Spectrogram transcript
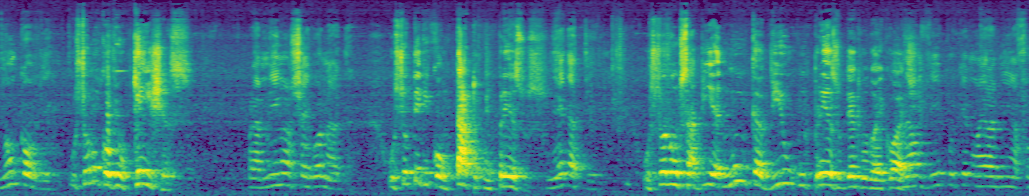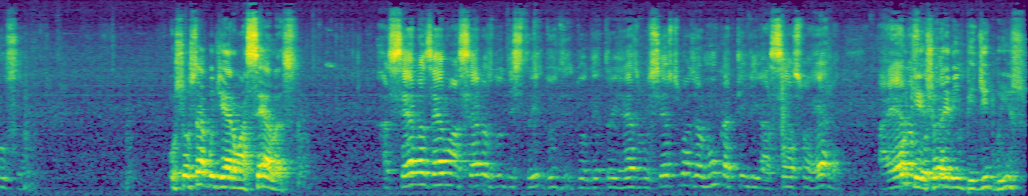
Nunca ouvi. O senhor nunca ouviu queixas? Para mim não chegou nada. O senhor teve contato com presos? Negativo. O senhor não sabia, nunca viu um preso dentro do OICOT? Não vi porque não era a minha função. O senhor sabe onde eram as celas? As celas eram as celas do distrito do, do 36 mas eu nunca tive acesso a ela. A elas Por quê? O senhor era impedido isso?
